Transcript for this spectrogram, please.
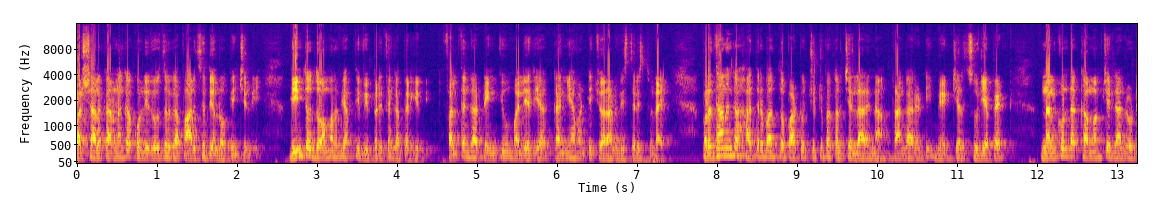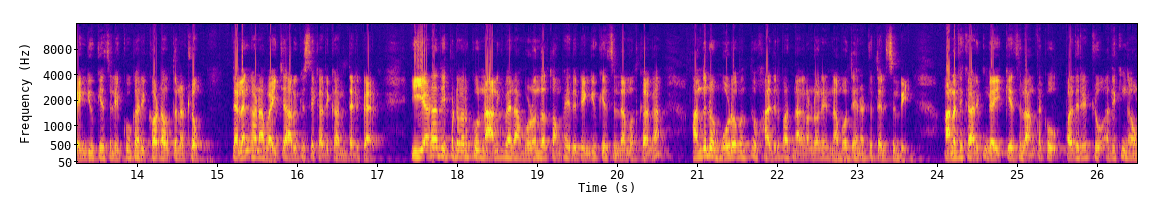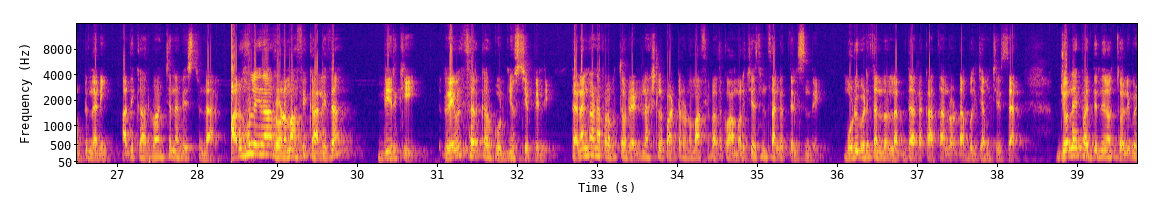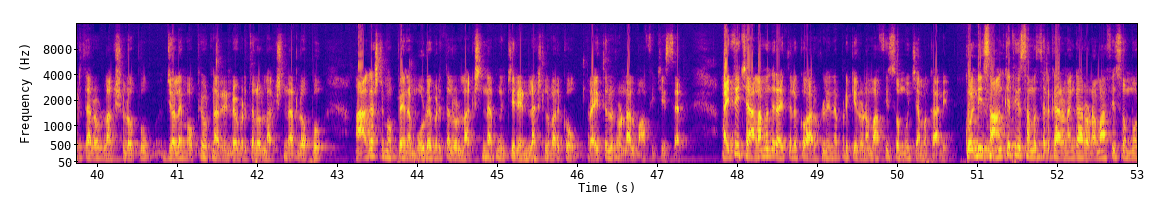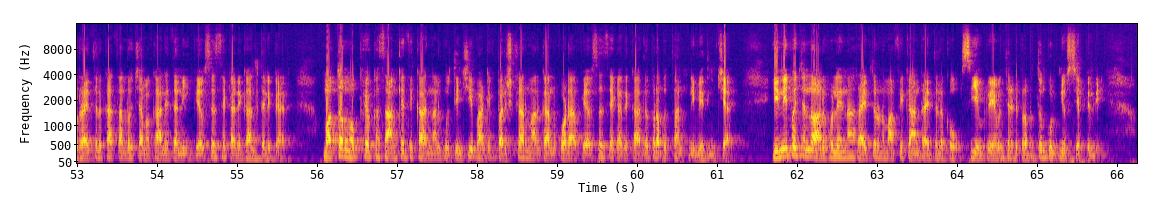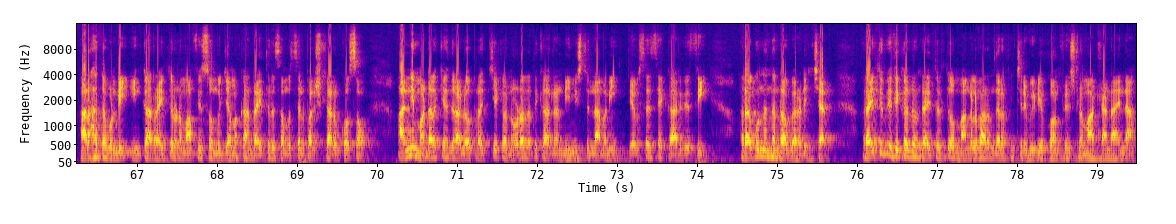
వర్షాల కారణంగా కొన్ని రోజులుగా పారిశుద్ధ్యం లోపించింది. దీంతో దోమల వ్యాప్తి విపరీతంగా పెరిగింది. ఫలితంగా డెంగ్యూ మలేరియా కన్యా వంటి జ్వరాలు విస్తరిస్తున్నాయి. ప్రధానంగా హైదరాబాద్తో పాటు చుట్టుపక్కల జిల్లాలైన రంగారెడ్డి మేడ్చల్ సూర్యాపేట్ నల్గొండ ఖమ్మం జిల్లాల్లో డెంగ్యూ కేసులు ఎక్కువగా రికార్డు అవుతున్నట్లు తెలంగాణ వైద్య ఆరోగ్య శాఖ అధికారులు తెలిపారు. ఈ ఏడాది ఇప్పటివరకు నాలుగు వేల మూడు వందల తొంభై ఐదు డెంగ్యూ కేసులు నమోదు కాగా అందులో మూడో వంతు హైదరాబాద్ నగరంలోనే నమోదైనట్లు తెలిసింది. అనధికారికంగా ఈ కేసులు అంతకు పది రెట్లు అధికంగా ఉంటుందని అధికారులు అంచనా వేస్తున్నారు. అర్హులైన రుణమాఫీ కాలేదా? దీనికి రేవంత్ సర్కార్ గుడ్ న్యూస్ చెప్పింది. తెలంగాణ ప్రభుత్వం రెండు లక్షల పంట రుణమాఫీ పథకం అమలు చేసిన సంగతి తెలిసిందే. మూడు విడతల్లో లబ్ధిదారుల ఖాతాల్లో డబ్బులు జమ చేశారు. జూలై పద్దెనిమిదిన తొలి విడతలో లక్షలోపు జూలై ముప్పై ఒకటిన రెండో విడతలో లక్షన్నర లోపు ఆగస్టు ముప్పైన మూడో విడతలో లక్షన్నర నుంచి రెండు లక్షల వరకు రైతులు రుణాలు మాఫీ చేశారు. అయితే చాలా మంది రైతులకు అర్హులైనప్పటికీ రుణమాఫీ సొమ్ము జమ కాలేదు. కొన్ని సాంకేతిక సమస్యల కారణంగా రుణమాఫీ సొమ్ము రైతుల ఖాతాల్లో జమ కాలేదని వ్యవసాయ శాఖ అధికారులు తెలిపారు. మొత్తం ముప్పై ఒక్క సాంకేతిక కారణాలు గుర్తించి వాటికి పరిష్కార మార్గాలను కూడా వ్యవసాయ శాఖ అధికారులు ప్రభుత్వానికి నివేదించారు. ఈ నేపథ్యంలో అర్హులైన రైతు రుణమాఫీ కాని రైతులకు సీఎం రేవంత్ రెడ్డి ప్రభుత్వం గుడ్ న్యూస్ చెప్పింది. అర్హత ఉండి ఇంకా రైతు రుణమాఫీ సొమ్ము జమ కాని రైతుల సమస్యల పరిష్కారం కోసం అన్ని మండల కేంద్రాల్లో ప్రత్యేక నోడల్ అధికారులను నియమిస్తున్నామని వ్యవసాయ శాఖ కార్యదర్శి రఘునందన్ రావు వెల్లడించారు. రైతు వేదికల్లో రైతులతో మంగళవారం నిర్వహించిన వీడియో కాన్ఫరెన్స్లో మాట్లాడిన ఆయన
